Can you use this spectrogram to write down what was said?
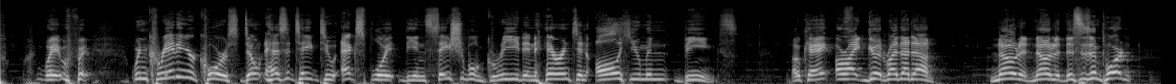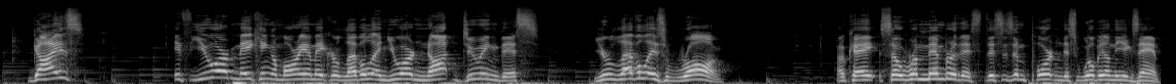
wait, wait. When creating your course, don't hesitate to exploit the insatiable greed inherent in all human beings. Okay, alright, good. Write that down. Noted, noted. This is important. Guys, if you are making a Mario Maker level and you are not doing this, your level is wrong. Okay, so remember this. This is important. This will be on the exam.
